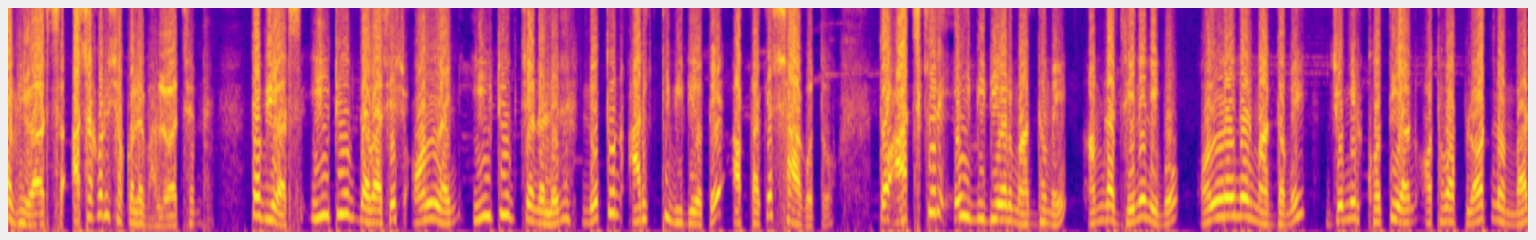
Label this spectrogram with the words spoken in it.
হ্যালো ভিউয়ার্স, আশা করি সকলে ভালো আছেন। তো viewers, YouTube Debashis online YouTube চ্যানেলের নতুন আরেকটি ভিডিওতে আপনাকে স্বাগত। তো আজকের এই ভিডিওর মাধ্যমে আমরা জেনে নিব অনলাইনের মাধ্যমে জমির খতিয়ান অথবা প্লট নাম্বার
